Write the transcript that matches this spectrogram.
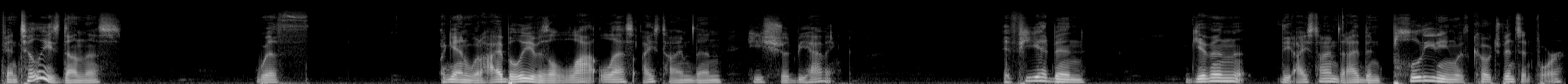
Fantilli's done this with, again, what I believe is a lot less ice time than he should be having. If he had been given the ice time that I've been pleading with Coach Vincent for,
